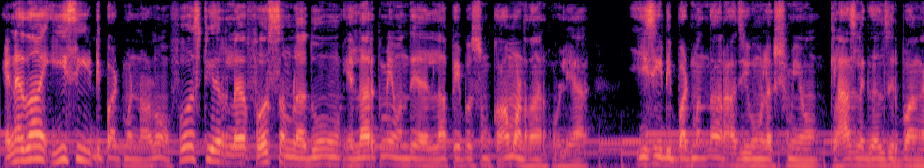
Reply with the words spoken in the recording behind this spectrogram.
என்னதான் ஈஸி டிபார்ட்மெண்ட்னாலும் ஃபர்ஸ்ட் இயரில் ஃபர்ஸ்ட் செம்மில் அதுவும் எல்லாருக்குமே வந்து எல்லா பேப்பர்ஸும் காமனாக தான் இருக்கும் இல்லையா? இசி டிபார்ட்மெண்ட் தான் ராஜீவும் லக்ஷ்மியும் கிளாஸில் கேர்ள்ஸ் இருப்பாங்க.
